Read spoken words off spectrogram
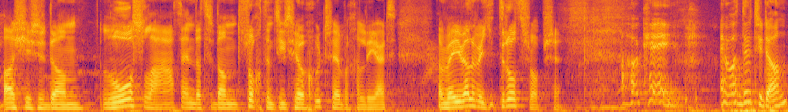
Als je ze dan loslaat en dat ze dan 's ochtends iets heel goeds hebben geleerd... dan ben je wel een beetje trots op ze. Oké. En wat doet u dan?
